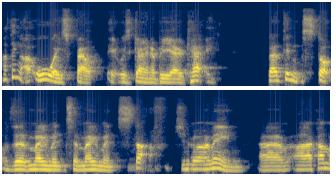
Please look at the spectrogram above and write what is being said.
I think I always felt it was going to be okay. That didn't stop the moment to moment stuff. Do you know what I mean? Um, like I'm,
